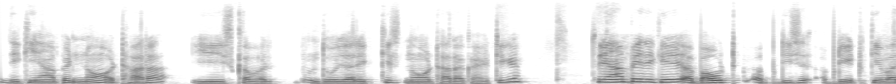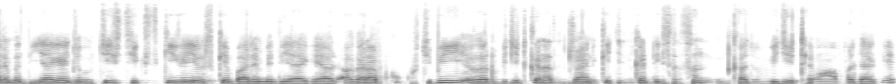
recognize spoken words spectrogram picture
देखिए यहाँ पे 9 18 ये इसका दो हज़ार का है, ठीक है? तो यहाँ पे देखिए अबाउट अपडेट के बारे में दिया गया, जो चीज़ फिक्स की गई है, उसके बारे में दिया गया। और अगर आपको कुछ भी अगर विज़िट करना तो ज्वाइन कीजिए, इनका डिस्क्रिप्शन का जो विज़िट है, वहाँ पर जाके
